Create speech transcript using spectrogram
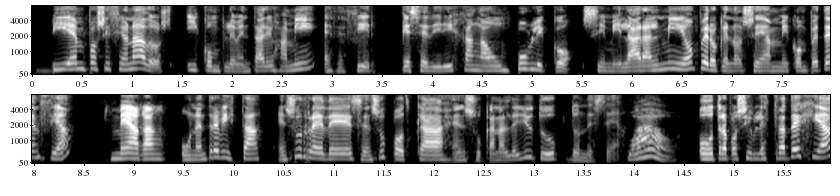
bien posicionados y complementarios a mí, es decir, que se dirijan a un público similar al mío, pero que no sean mi competencia, me hagan una entrevista en sus redes, en su podcast, en su canal de YouTube, donde sea. ¡Wow! Otra posible estrategia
